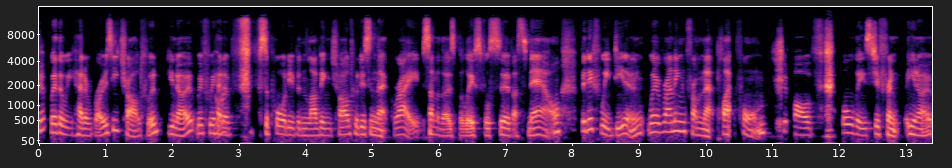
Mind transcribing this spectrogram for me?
Yep. whether we had a rosy childhood you know if we had a Right. supportive and loving childhood isn't that great some of those beliefs will serve us now but if we didn't we're running from that platform Yep. of all these different you know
